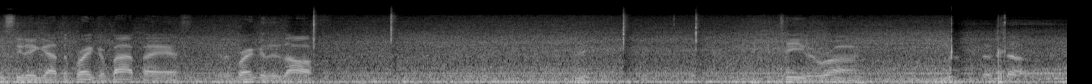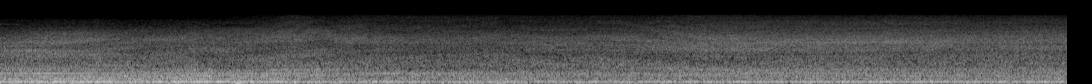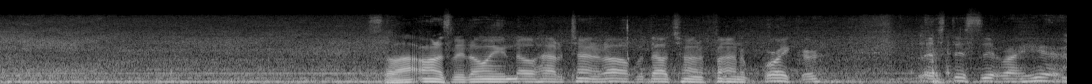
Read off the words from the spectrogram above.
You see they got the breaker bypass. The breaker is off. They continue to run. Nothing hooked up. So I honestly don't even know how to turn it off without trying to find a breaker. Let's this sit right here.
